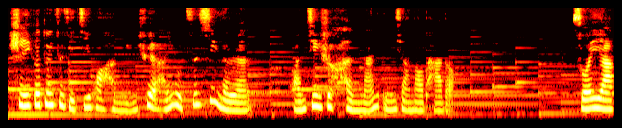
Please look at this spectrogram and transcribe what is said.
是一个对自己计划很明确、很有自信的人，环境是很难影响到他的。所以啊，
